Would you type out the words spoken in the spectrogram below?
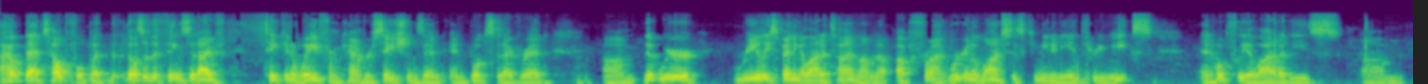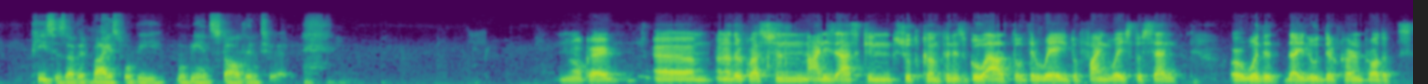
I hope that's helpful, but th those are the things that I've taken away from conversations and, and books that I've read um, that we're really spending a lot of time on up, front. We're going to launch this community in three weeks and hopefully a lot of these um, pieces of advice will be will be installed into it. Okay. Um, another question, Ali is asking, should companies go out of their way to find ways to sell or would it dilute their current products?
